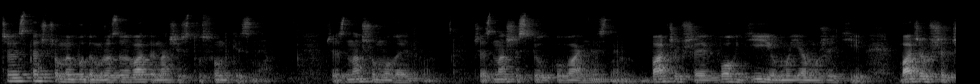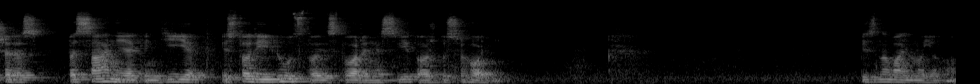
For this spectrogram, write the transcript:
Через те, що ми будемо розвивати наші стосунки з ним, через нашу молитву, через наше спілкування з ним, бачивши, як Бог діє в моєму житті, бачивши через Писання, як Він діє в історії людства від створення світу аж до сьогодні. Пізнаваймо Його,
